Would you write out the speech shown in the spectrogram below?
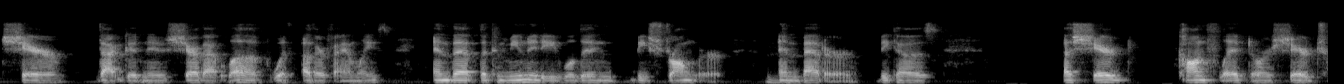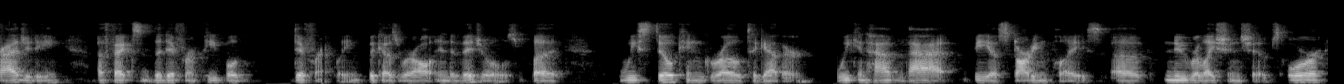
share that good news, share that love with other families, and that the community will then be stronger mm-hmm. and better because a shared conflict or a shared tragedy affects the different people differently because we're all individuals, but we still can grow together. We can have that be a starting place of new relationships, or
